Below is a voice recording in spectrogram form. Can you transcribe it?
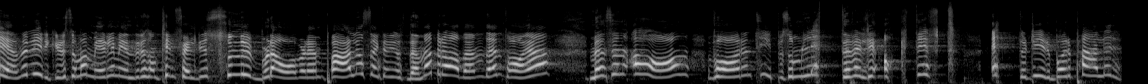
ene virker det som var mer eller mindre sånn tilfeldig snubla over den perla. Så tenkte jeg, just, den er bra, den, den tar jeg. Mens en annen var en type som lette veldig aktivt etter dyrebare perler.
